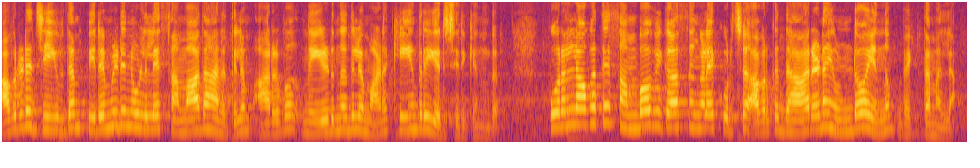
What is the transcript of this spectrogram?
അവരുടെ ജീവിതം പിരമിഡിനുള്ളിലെ സമാധാനത്തിലും അറിവ് നേടുന്നതിലുമാണ് കേന്ദ്രീകരിച്ചിരിക്കുന്നത്. പുറം ലോകത്തെ സംഭവ വികാസങ്ങളെക്കുറിച്ച് അവർക്ക് ധാരണയുണ്ടോ എന്നും വ്യക്തമല്ല.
